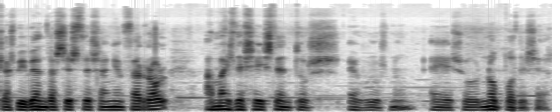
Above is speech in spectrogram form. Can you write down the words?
que as vivendas estesan en Ferrol a máis de 600 euros, non? E iso non pode ser.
